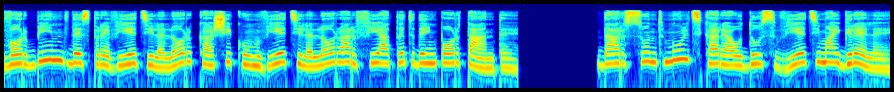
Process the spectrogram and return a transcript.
vorbind despre viețile lor ca și cum viețile lor ar fi atât de importante. Dar sunt mulți care au dus vieți mai grele.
